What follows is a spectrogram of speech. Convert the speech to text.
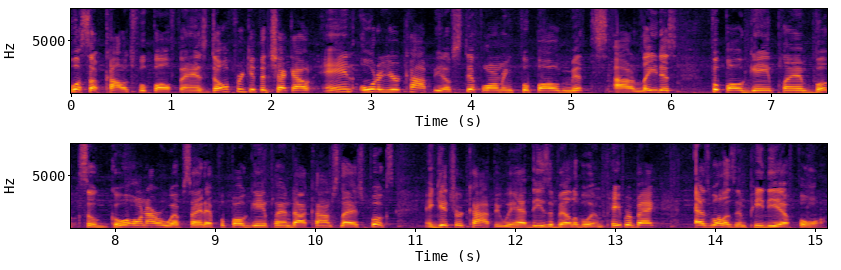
What's up, college football fans? Don't forget to check out and order your copy of Stiff Arming Football Myths, our latest football game plan book. So go on our website at footballgameplan.com slash books and get your copy. We have these available in paperback as well as in PDF form.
